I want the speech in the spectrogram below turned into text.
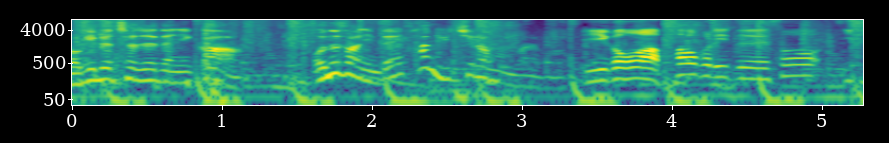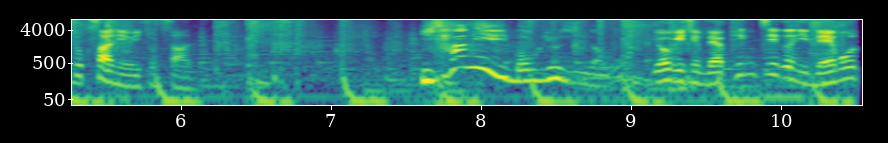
거기를 찾아야 되니까 어느 산인데? 산 위치를 한번 말해봐. 이거가 파워그리드에서 이쪽 산이에요 이쪽 산 이 산이 먹여진다고? 여기 지금 내가 핑 찍은 이 네모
